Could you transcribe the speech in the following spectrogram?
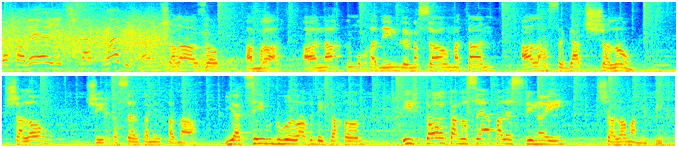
לחבר יצחק רבין. הממשלה הזאת אמרה, אנחנו מוכנים למשא ומתן על השגת שלום. שלום שיחסל את המלחמה, יציב גבולות ביטחון, יפתור את הנושא הפלסטיני, שלום אמיתי.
